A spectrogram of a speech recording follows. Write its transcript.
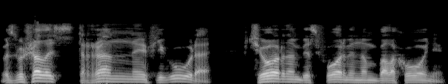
возвышалась странная фигура в черном бесформенном балахоне.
